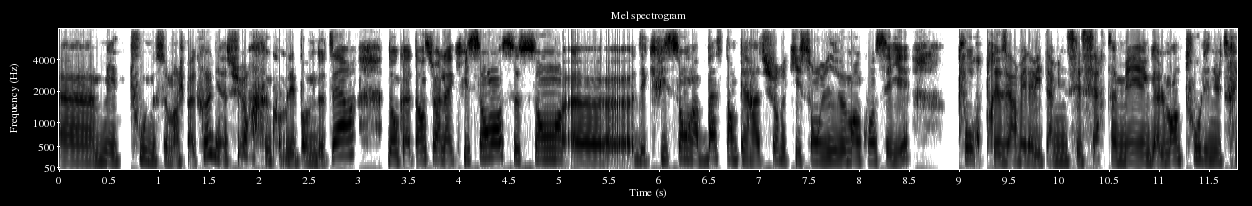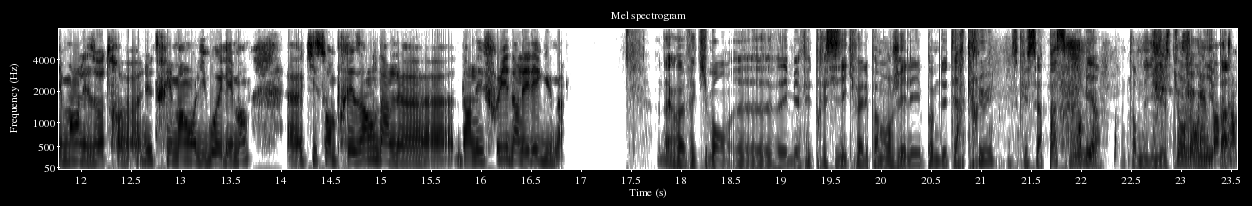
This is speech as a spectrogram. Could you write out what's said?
mais tout ne se mange pas cru, bien sûr, comme les pommes de terre. Donc attention à la cuisson. Ce sont des cuissons à basse température qui sont vivement conseillées pour préserver la vitamine C, certes, mais également tous les nutriments, les autres nutriments, oligo-éléments qui sont présents dans, dans les fruits et dans les légumes. D'accord, effectivement. Euh, vous avez bien fait de préciser qu'il fallait pas manger les pommes de terre crues, parce que ça passe moins bien en termes de digestion. Là, on n'y est pas.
